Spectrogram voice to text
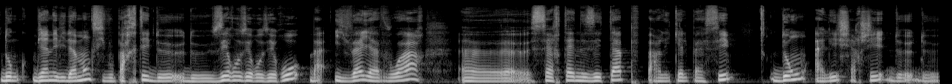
Donc, bien évidemment que si vous partez de, de 000, bah, il va y avoir euh, certaines étapes par lesquelles passer dont aller chercher de, de,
